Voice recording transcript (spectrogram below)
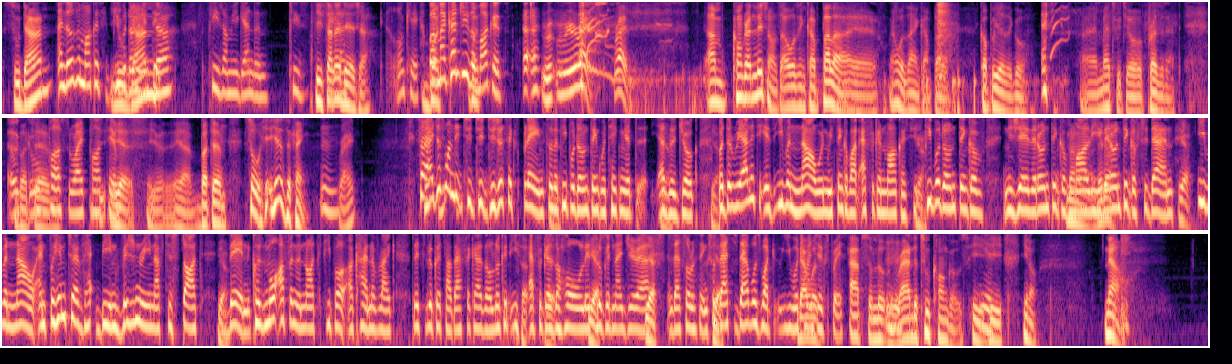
Sudan, And those are markets people don't even think. Uganda. Please, I'm Ugandan. Please. He started Sha. Okay. But, But- my country is a market. Uh-uh. Right, right. Um, congratulations. I was in Kampala. Uh, when was I in Kampala? A couple years ago. I met with your president. Okay, But, we'll um, pass right past him. Yes, you, yeah. But um, so here's the thing, Mm. right? So I just wanted to, to, to just explain so that people don't think we're taking it as Yeah. a joke. Yeah. But the reality is, even now, when we think about African markets, Yeah. people don't think of Niger, they don't think of No, no, no, Mali, they they, don't. don't. think of Sudan. Yeah. Even now, and for him to have been visionary enough to start Yeah. then, because more often than not, people are kind of like, let's look at South Africa. They'll look at East So- Africa as a whole. Let's Yes. look at Nigeria Yes. and that sort of thing. So Yes. that that was what you were That trying to express. Absolutely, mm-hmm. right? And the two Congos. He, Yes. he, you know. Now,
